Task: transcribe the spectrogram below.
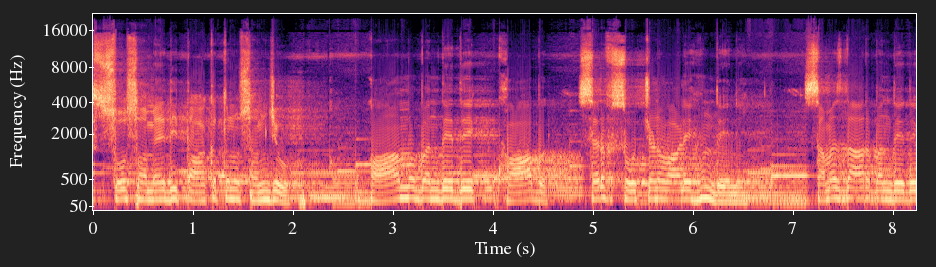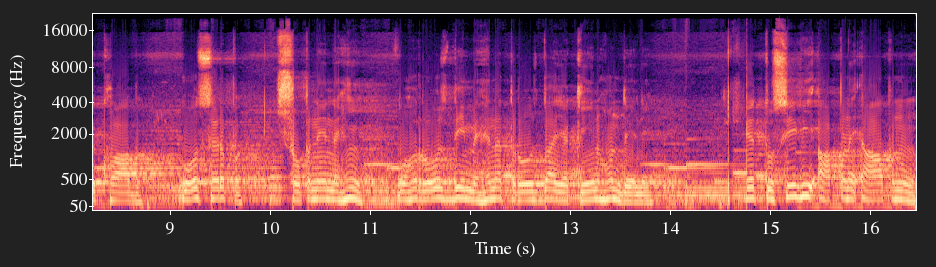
ਸੋ ਸਮੇਂ ਦੀ ਤਾਕਤ ਨੂੰ ਸਮਝੋ। ਆਮ ਬੰਦੇ ਦੇ ਖੁਆਬ ਸਿਰਫ ਸੋਚਣ ਵਾਲੇ ਹੁੰਦੇ ਨੇ। ਸਮਝਦਾਰ ਬੰਦੇ ਦੇ ਖੁਆਬ ਉਹ ਸਿਰਫ ਸੁਪਨੇ ਨਹੀਂ, ਉਹ ਰੋਜ਼ ਦੀ ਮਿਹਨਤ, ਰੋਜ਼ ਦਾ ਯਕੀਨ ਹੁੰਦੇ ਨੇ। ਜੇ ਤੁਸੀਂ ਵੀ ਆਪਣੇ ਆਪ ਨੂੰ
